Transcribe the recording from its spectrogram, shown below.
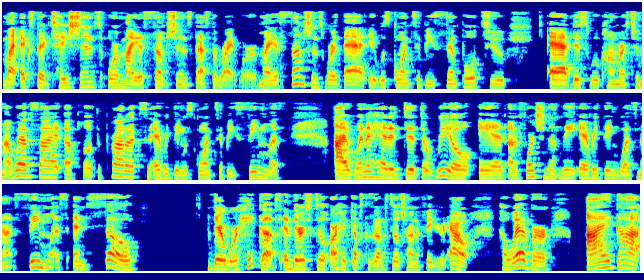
my expectations or my assumptions, that's the right word. My assumptions were that it was going to be simple to add this WooCommerce to my website, upload the products, and everything was going to be seamless. I went ahead and did the reel, and unfortunately, everything was not seamless. And so there were hiccups and there still are hiccups because I'm still trying to figure it out. However, I got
